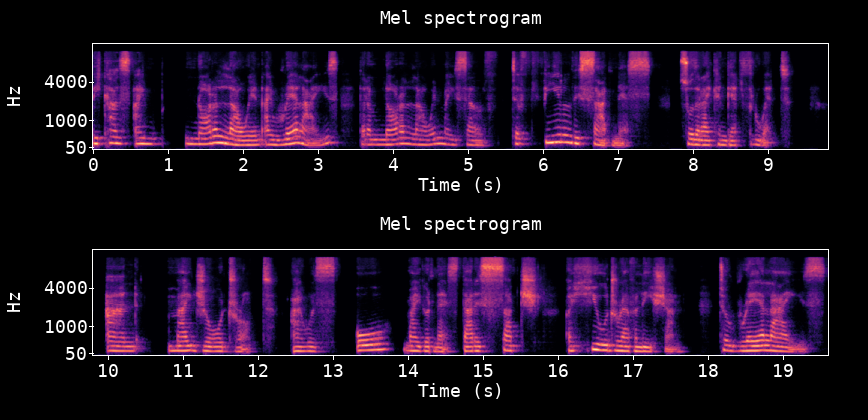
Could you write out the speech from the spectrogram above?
because I'm not allowing, I realize that I'm not allowing myself to feel the sadness so that I can get through it. And my jaw dropped. I was Oh my goodness, that is such a huge revelation to realize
